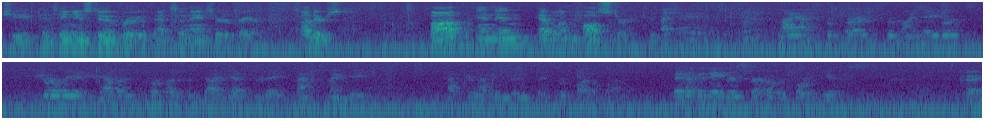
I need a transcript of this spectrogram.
she continues to improve. That's an answer to prayer. Others? Bob and then Evelyn Foster. I asked for prayers for my neighbor Shirley and Kevin. Her husband died yesterday, Max Mengy, after having been sick for quite a while. They have been neighbors for over forty years. Okay.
